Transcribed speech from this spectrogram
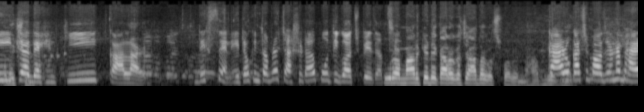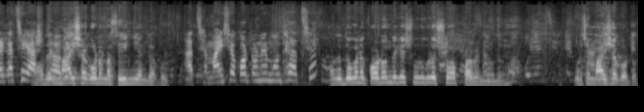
এইটা দেখেন কি কালার দেখছেন? এটাও কিন্তু আপনারা চারশো টাকা প্রতি গজ পেয়ে যাচ্ছেন। পুরা মার্কেটে কারও কাছে আধা গজ পাবেন না কারও কাছে পাওয়া যাবে না ভাইয়ের কাছেই আসতে আমাদের হবে মাইশা কটন আছে ইন্ডিয়ান কাপড়। আচ্ছা মাইশা কটনের মধ্যে আছে? আমাদের দোকানে কটন থেকে শুরু করে সব পাবেন আমাদের হ্যাঁ হচ্ছে মাইশা কটন।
